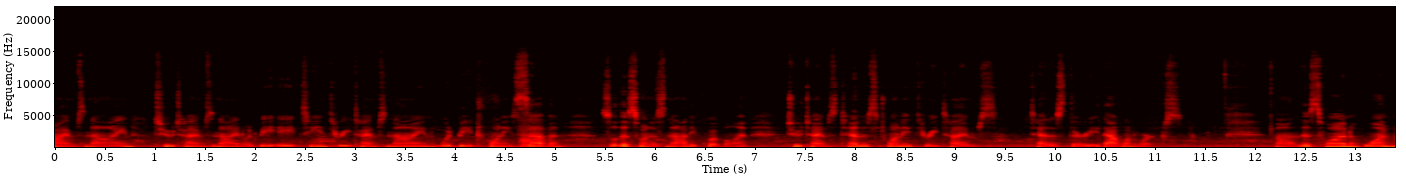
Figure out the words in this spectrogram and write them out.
times 9. 2 times 9 would be 18. 3 times 9 would be 27. So this one is not equivalent. 2 times 10 is 20. 3 times 10 is 30. That one works. On uh, this one, 1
